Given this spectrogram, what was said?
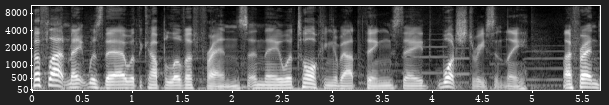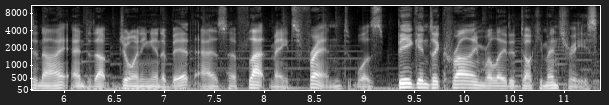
Her flatmate was there with a couple of her friends, and they were talking about things they'd watched recently. My friend and I ended up joining in a bit as her flatmate's friend was big into crime related documentaries,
